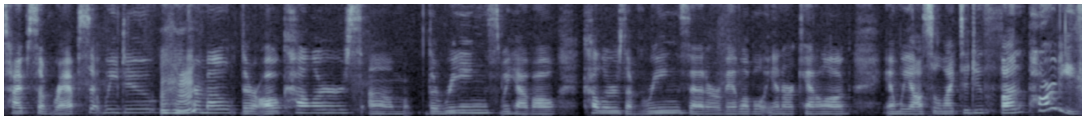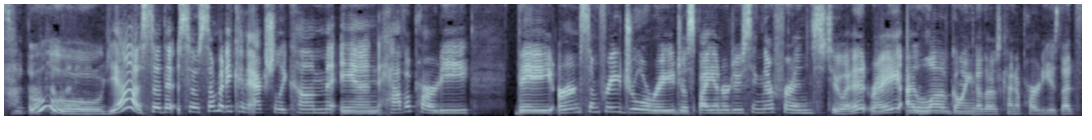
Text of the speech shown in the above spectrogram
types of wraps that we do mm-hmm. promote. They're all colors. Um, the rings we have all colors of rings that are available in our catalog, and we also like to do fun parties with our Ooh, company. yeah. So that so somebody can actually come and have a party they earn some free jewelry just by introducing their friends to it, right? I love going to those kind of parties. That's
